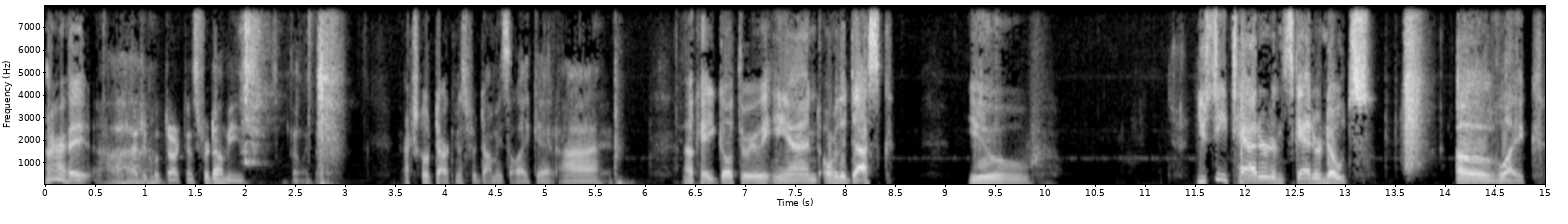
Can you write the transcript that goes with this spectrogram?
All right, uh, magical darkness for dummies, something like that. Magical Darkness for Dummies. I like it. Uh, okay, you go through and over the desk, you you see tattered and scattered notes of like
